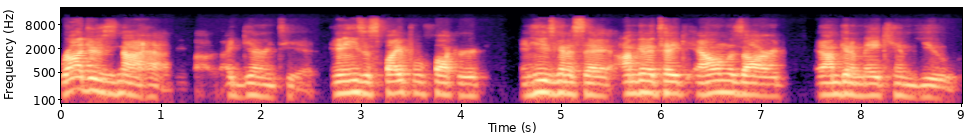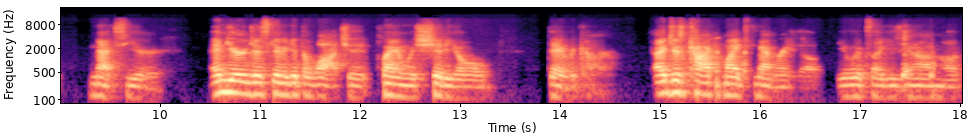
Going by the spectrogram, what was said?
Rodgers is not happy about it. I guarantee it. And he's a spiteful fucker. And he's gonna say, I'm gonna take Allen Lazard and I'm gonna make him you next year. And you're just gonna get to watch it playing with shitty old David Carr. I just cocked Mike's memory though. He looks like he's gonna unload.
